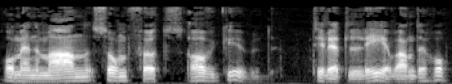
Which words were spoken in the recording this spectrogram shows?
om en man som fötts av Gud till ett levande hopp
